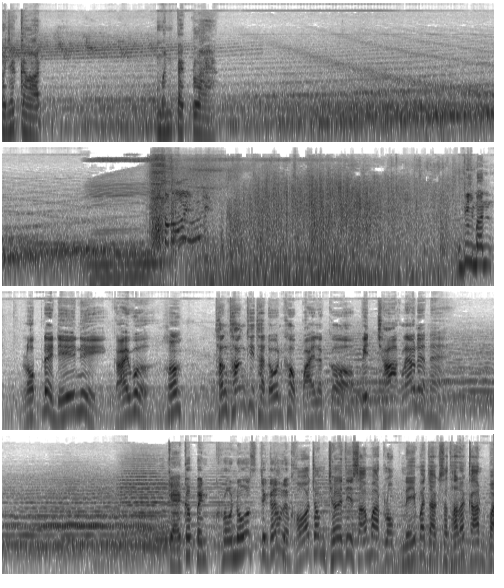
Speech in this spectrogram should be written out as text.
บรรยากาศ มันแปลกๆ อันตรายนี่มัน หลบได้ดีนี่ไกเวอร์ ฮะ ทั้งๆที่ถ้าโดนเข้าไปแล้วก็ปิดฉากแล้วแน่แกก็เป็นโครโนสอย่างต้นั้อนงเหรอขอชมเชยที่สามารถหลบหนีมาจากสถานการณ์แบ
